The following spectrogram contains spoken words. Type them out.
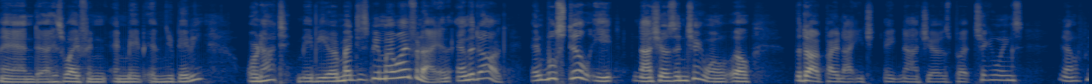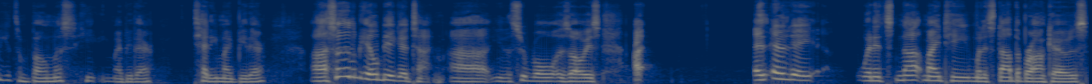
and uh, his wife and and maybe a new baby, or not. Maybe or it might just be my wife and I and, and the dog. And we'll still eat nachos and chicken. Well, well the dog probably not eat, nachos, but chicken wings. You know, if we get some boneless, he, he might be there. Teddy might be there. Uh, so it'll be, it'll be a good time. Uh, you know, the Super Bowl is always, I, at the end of the day, when it's not my team, when it's not the Broncos,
